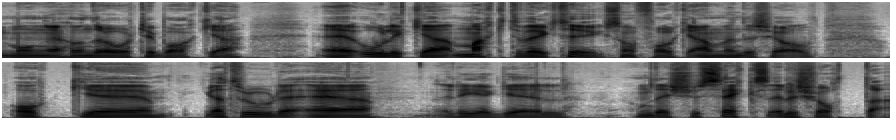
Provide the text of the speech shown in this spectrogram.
många hundra år tillbaka. Eh, olika maktverktyg som folk använder sig av. Och eh, jag tror det är regel, om det är 26 eller 28.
